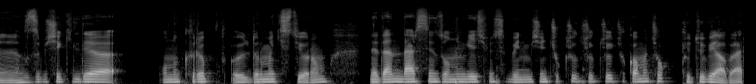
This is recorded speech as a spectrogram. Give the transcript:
e, hızlı bir şekilde onu kırıp öldürmek istiyorum. Neden derseniz onun geçmesi benim için çok çok çok çok çok ama çok kötü bir haber.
